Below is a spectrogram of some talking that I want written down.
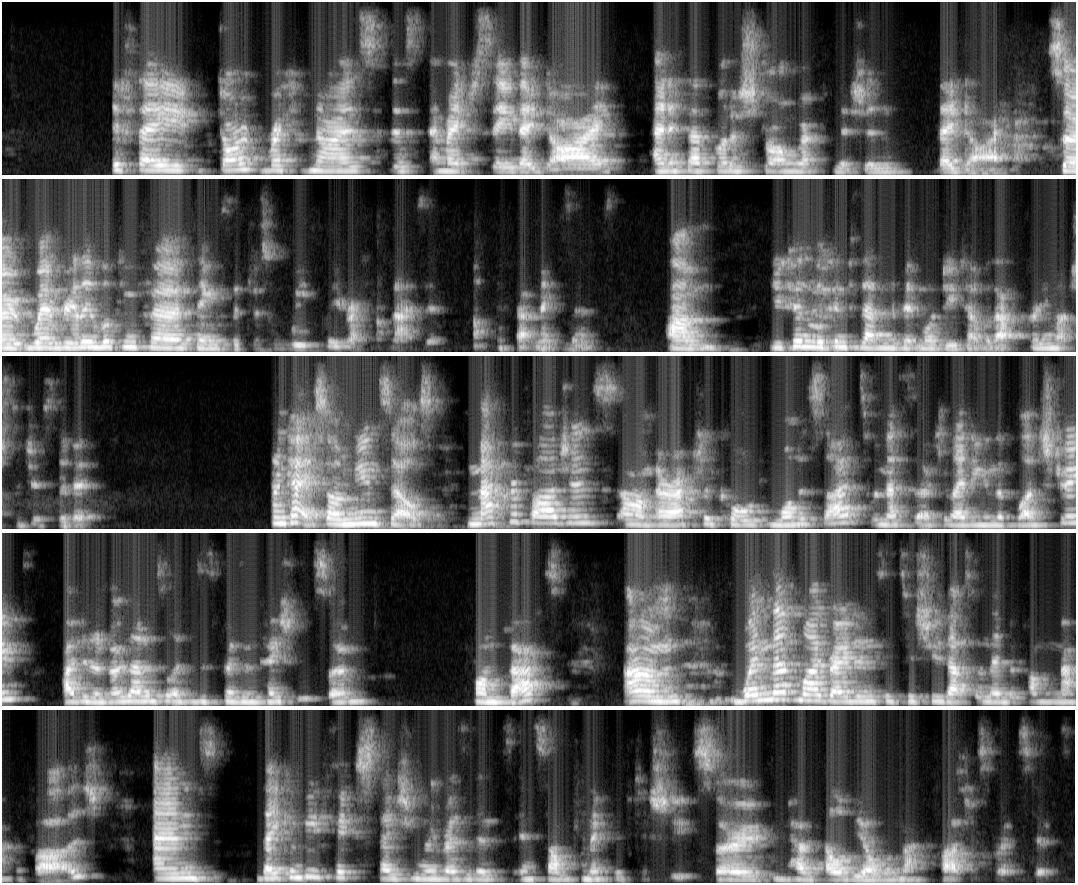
if they don't recognize this MHC, they die, and if they've got a strong recognition, they die. So we're really looking for things that just weakly recognize it, if that makes sense. Um, you can look into that in a bit more detail, but that's pretty much the gist of it. Okay, so immune cells. Macrophages um, are actually called monocytes when they're circulating in the bloodstream. I didn't know that until I did this presentation, so fun fact. Um, when they've migrated into tissue, that's when they become a macrophage, and they can be fixed stationary residents in some connective tissues. So you have alveolar macrophages, for instance.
